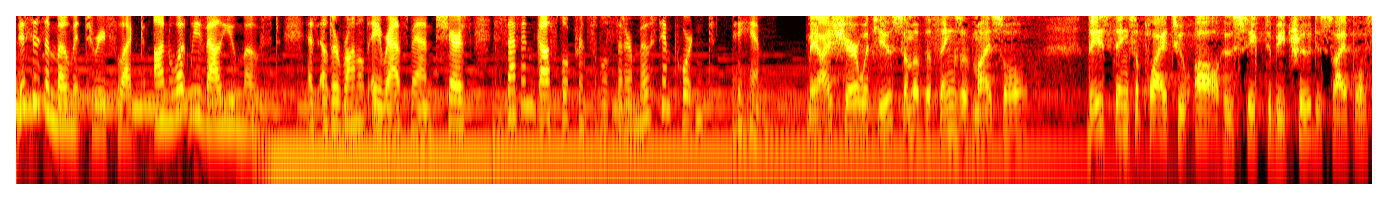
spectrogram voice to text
This is a moment to reflect on what we value most as Elder Ronald A. Rasband shares seven gospel principles that are most important to him. May I share with you some of the things of my soul? These things apply to all who seek to be true disciples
